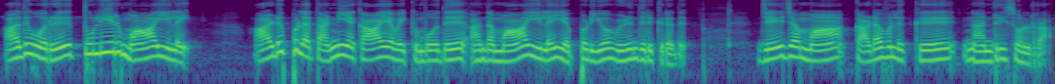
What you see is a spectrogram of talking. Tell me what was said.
அது ஒரு துளிர் மாயிலை. அடுப்பில் தண்ணியை காய வைக்கும்போது அந்த மாயிலை எப்படியோ விழுந்திருக்கிறது. ஜேஜம்மா கடவுளுக்கு நன்றி சொல்கிறா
